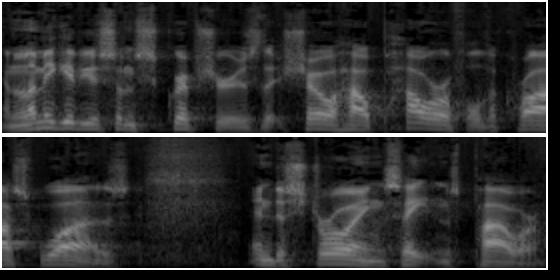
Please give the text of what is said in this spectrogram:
And let me give you some scriptures that show how powerful the cross was in destroying Satan's power.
